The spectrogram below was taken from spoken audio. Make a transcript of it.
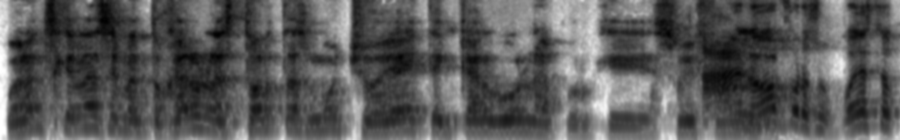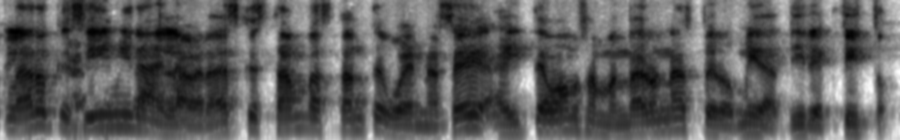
Bueno, antes que nada se me antojaron las tortas mucho, ¿eh? Ahí te encargo una porque soy fan. Ah, no, por supuesto, claro que sí, mira, la verdad es que están bastante buenas, ¿eh? Ahí te vamos a mandar unas, pero mira, directito.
